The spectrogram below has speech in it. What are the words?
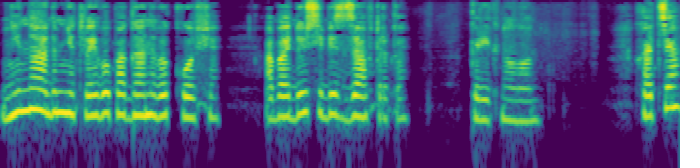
«Не надо мне твоего поганого кофе, обойдусь и без завтрака», — крикнул он. Хотя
